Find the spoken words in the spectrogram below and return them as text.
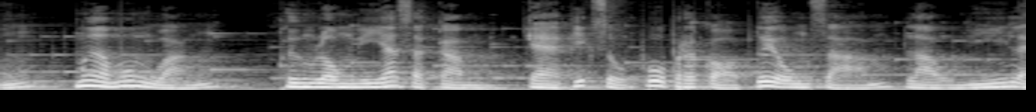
ง เมื่อมุ่งหวัง พึงลงนิยสกรรม แก่ภิกษุผู้ประกอบด้วยองค์สามเหล่านี้แหล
